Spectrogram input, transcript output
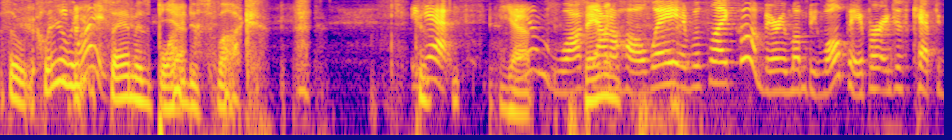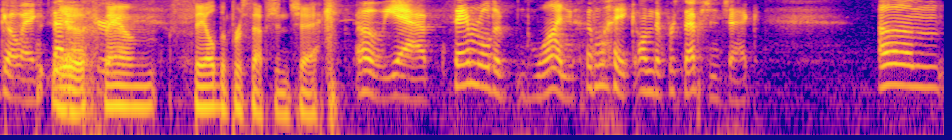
So clearly. Sam is blind Yeah. as fuck. Yeah, S- Yeah. Sam walked Sam down a hallway and was like, "Oh, very lumpy wallpaper," and just kept going. That is Yeah. true. sam failed the perception check Oh yeah, Sam rolled a one like on the perception check. Um,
